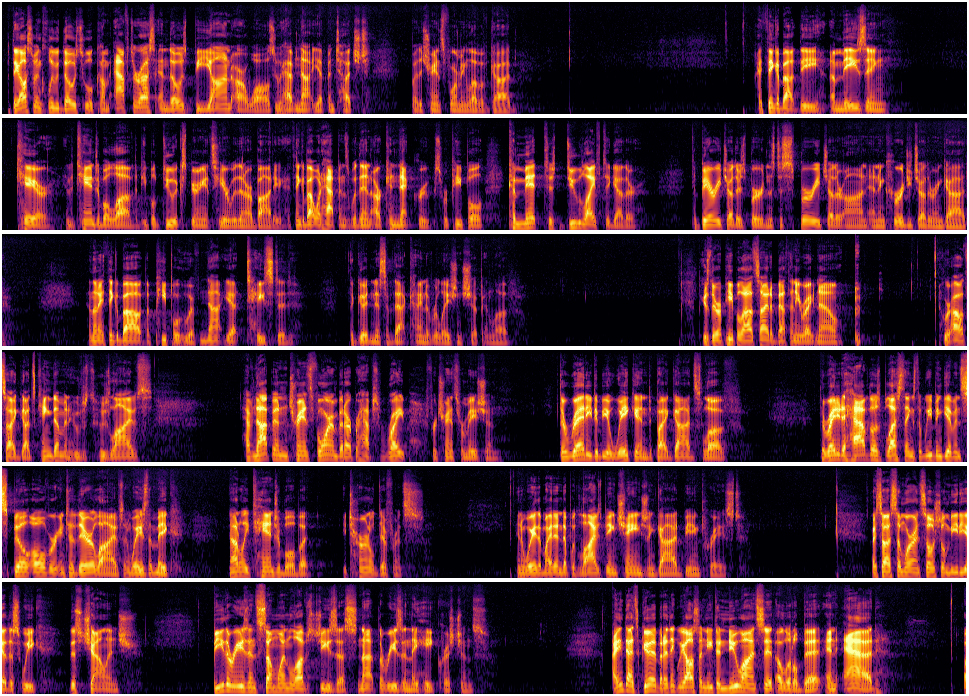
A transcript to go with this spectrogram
But they also include those who will come after us and those beyond our walls who have not yet been touched by the transforming love of God. I think about the amazing care and the tangible love that people do experience here within our body. I think about what happens within our connect groups where people commit to do life together, to bear each other's burdens, to spur each other on, and encourage each other in God. And then I think about the people who have not yet tasted the goodness of that kind of relationship and love. Because there are people outside of Bethany right now who are outside God's kingdom and whose, whose lives have not been transformed but are perhaps ripe for transformation. They're ready to be awakened by God's love. They're ready to have those blessings that we've been given spill over into their lives in ways that make not only tangible, but eternal difference in a way that might end up with lives being changed and God being praised. I saw somewhere on social media this week this challenge be the reason someone loves Jesus, not the reason they hate Christians. I think that's good, but I think we also need to nuance it a little bit and add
